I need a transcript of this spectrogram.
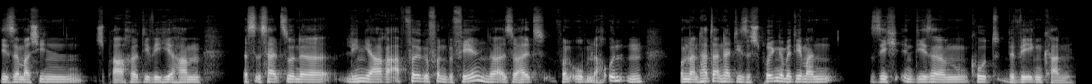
diese Maschinensprache, die wir hier haben, das ist halt so eine lineare Abfolge von Befehlen, ne? also halt von oben nach unten. Und man hat dann halt diese Sprünge, mit denen man sich in diesem Code bewegen kann.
